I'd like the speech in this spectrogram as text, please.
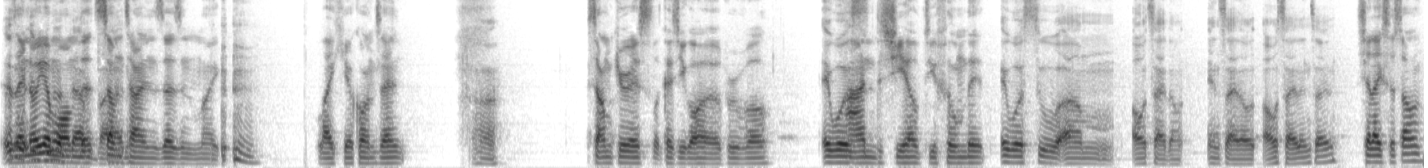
Because I know your mom that that sometimes doesn't like like your content. Uh-huh. So I'm curious because you got her approval It was and she helped you film it. it was to um outside on inside out, outside inside. She likes the song.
